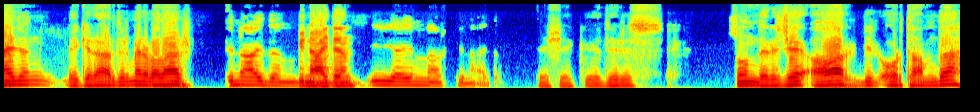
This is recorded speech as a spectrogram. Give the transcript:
Günaydın Bekir Ardır, merhabalar. Günaydın. Günaydın. İyi yayınlar. Günaydın. Teşekkür ederiz. Son derece ağır bir ortamda,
